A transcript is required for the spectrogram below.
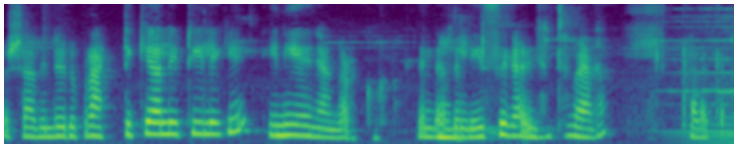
പക്ഷെ അതിന്റെ ഒരു പ്രാക്ടിക്കാലിറ്റിയിലേക്ക് ഇനിയേ ഞാൻ കിടക്കുള്ളൂ. ഇതിന്റെ റിലീസ് കഴിഞ്ഞിട്ട് വേണം കിടക്കാൻ.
